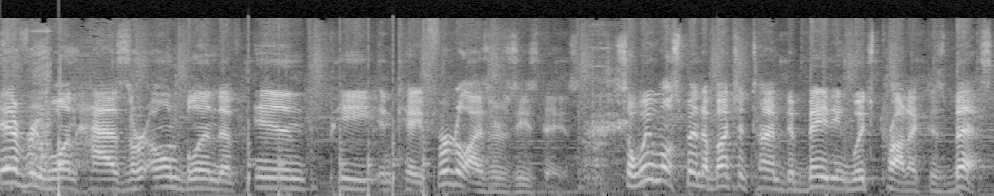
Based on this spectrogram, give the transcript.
everyone has their own blend of N, P, and K fertilizers these days. So we won't spend a bunch of time debating which product is best.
